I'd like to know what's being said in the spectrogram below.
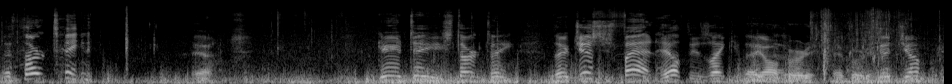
They're 13. Yeah. Guarantee he's 13. They're just as fat and healthy as they can be. They are though. pretty. They're pretty. Good jumper.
